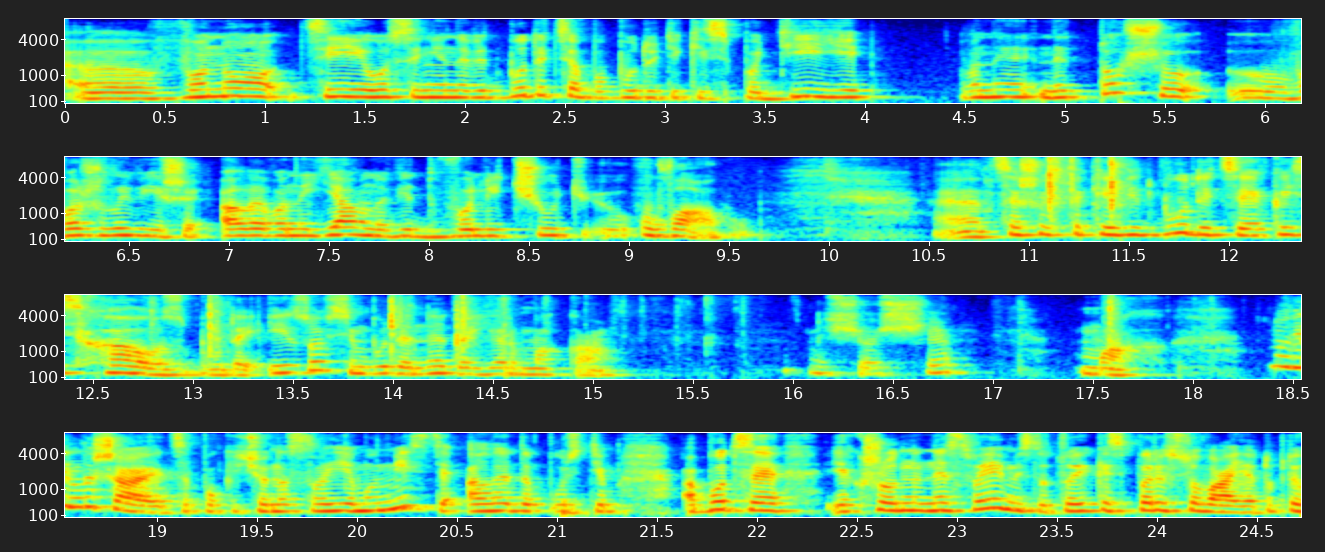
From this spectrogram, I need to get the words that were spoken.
Е, Воно цієї осені не відбудеться, бо будуть якісь події. Вони не то, що е, важливіші, але вони явно відволічуть увагу. Е, Це щось таке відбудеться, якийсь хаос буде. І зовсім буде не до Єрмака. Що ще? Мах. Ну, він лишається поки що на своєму місці, але, допустимо, або це, якщо не своє місце, то якесь пересування. Тобто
